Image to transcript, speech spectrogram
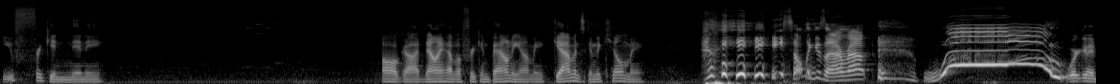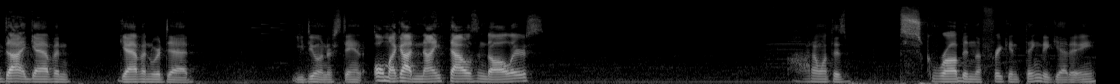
You freaking ninny. Oh god, now I have a freaking bounty on me. Gavin's gonna kill me. He's holding his arm out. Woo! We're gonna die, Gavin. Gavin, we're dead. You do understand. Oh my god, $9,000? I don't want this scrub in the freaking thing to get it.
